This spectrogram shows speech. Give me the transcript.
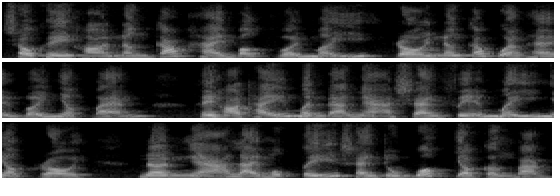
Sau khi họ nâng cấp hai bậc với Mỹ, rồi nâng cấp quan hệ với Nhật Bản, thì họ thấy mình đã ngã sang phía Mỹ-Nhật rồi, nên ngã lại một tí sang Trung Quốc cho cân bằng.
